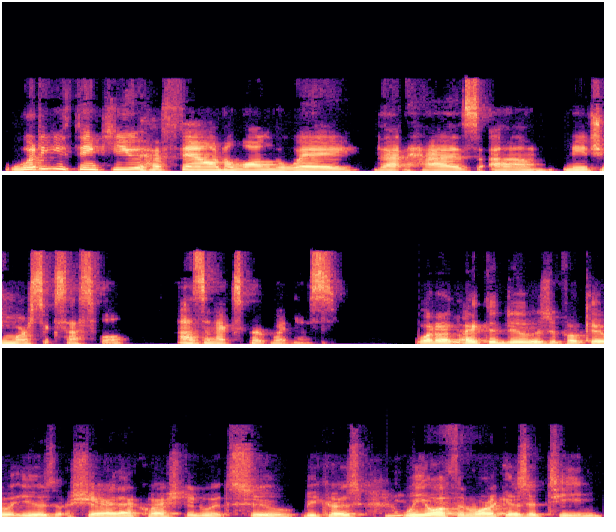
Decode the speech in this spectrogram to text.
What do you think you have found along the way that has um, made you more successful as an expert witness what I'd like to do is, if okay with you, is share that question with Sue because we often work as a team,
